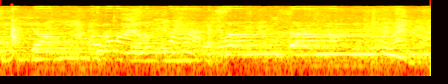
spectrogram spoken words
chỉ dòng buồn nồng sông sông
